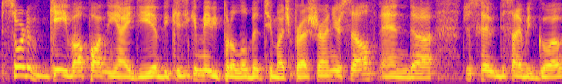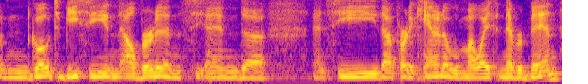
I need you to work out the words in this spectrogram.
sort of gave up on the idea because you can maybe put a little bit too much pressure on yourself, and uh, just decided we'd go out and go out to BC and Alberta and see, and uh, and see that part of Canada where my wife had never been,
